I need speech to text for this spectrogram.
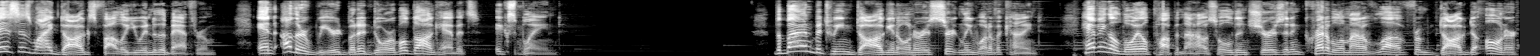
This is why dogs follow you into the bathroom and other weird but adorable dog habits explained. The bond between dog and owner is certainly one of a kind. Having a loyal pup in the household ensures an incredible amount of love from dog to owner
